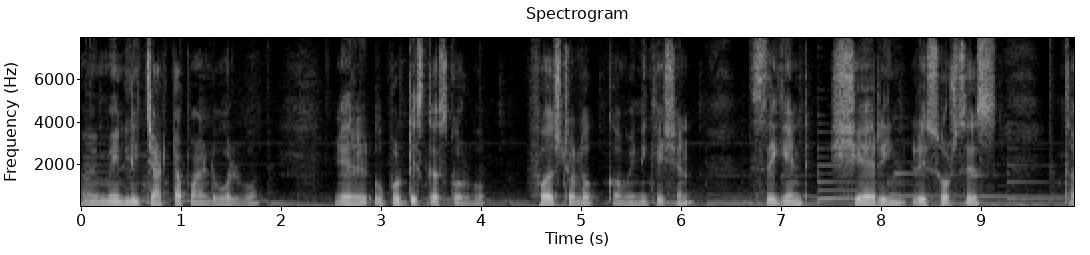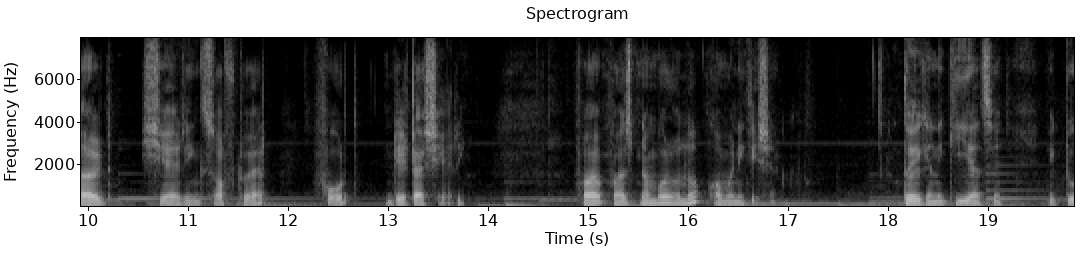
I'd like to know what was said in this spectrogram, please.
আমি মেনলি চারটা পয়েন্ট বলব, এর উপর ডিসকাস করব। ফার্স্ট হলো communication second sharing resources third sharing software fourth data sharing first number হলো কমিউনিকেশন তো এখানে কি আছে? একটু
